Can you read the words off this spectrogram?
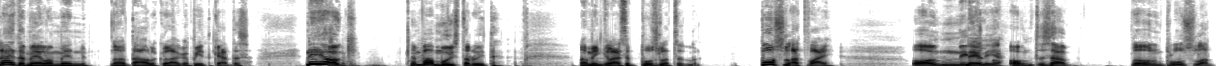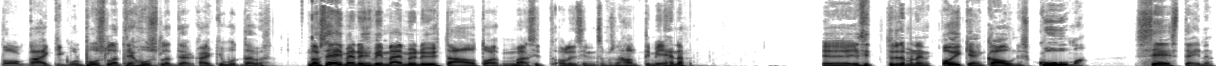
Näitä meillä on mennyt. No tää on ollut kyllä aika pitkään tässä. Niin onkin. En vaan muistanut itse. No minkälaiset puslat? Puslat vai? On niitä. Neljä. On tässä. On puslat on kaikki, kun puslat ja huslat ja kaikki muut tämmöiset. No se ei mennyt hyvin. Mä en myynyt yhtään autoa. Mä sitten olin siinä semmoisen hanttimiehenä. Ee, Ja sitten tuli tämmöinen oikein kaunis, kuuma, seesteinen,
